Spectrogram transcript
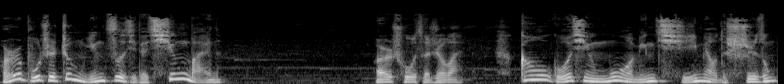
而不是证明自己的清白呢？而除此之外，高国庆莫名其妙的失踪，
